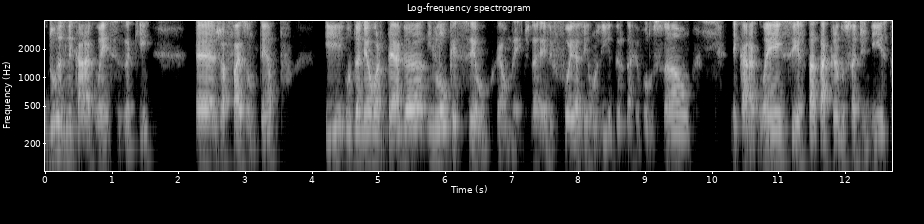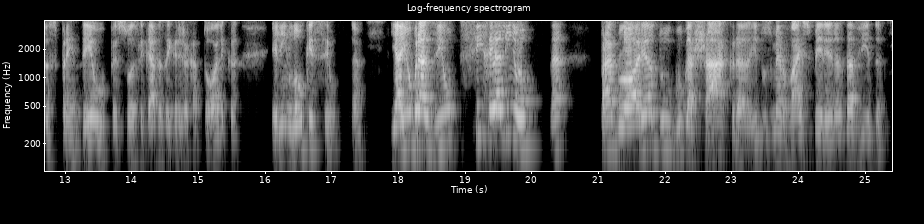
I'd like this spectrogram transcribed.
duas nicaragüenses aqui é, já faz um tempo e o Daniel Ortega enlouqueceu realmente. Né? Ele foi ali um líder da revolução nicaragüense, ele está atacando sandinistas, prendeu pessoas ligadas à Igreja Católica, ele enlouqueceu. Né? E aí o Brasil se realinhou né? para a glória do Guga Chakra e dos Mervais Pereiras da vida.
